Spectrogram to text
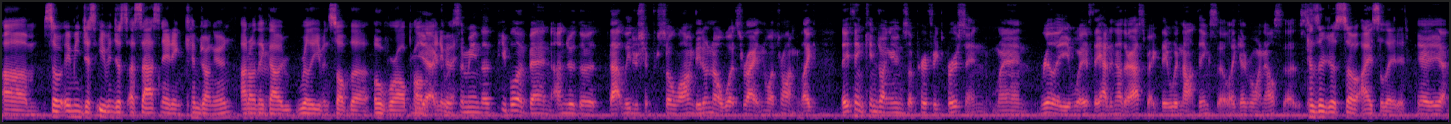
Um, so I mean, just even just assassinating Kim Jong Un, I don't think Mhm. that would really even solve the overall problem yeah, anyway. because I mean, the people have been under the that leadership for so long, they don't know what's right and what's wrong. Like they think Kim Jong Un's a perfect person, when really, if they had another aspect, they would not think so, like everyone else does. Because they're just so isolated. Yeah, yeah, yeah.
